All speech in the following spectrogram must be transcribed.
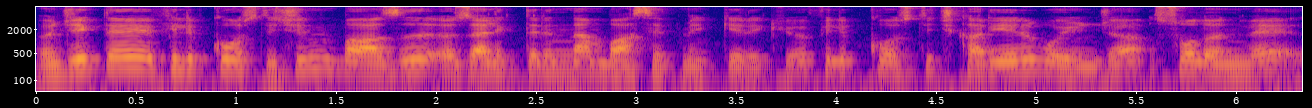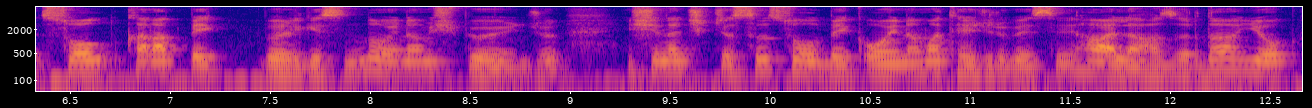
Öncelikle Filip Kostic'in bazı özelliklerinden bahsetmek gerekiyor. Filip Kostic kariyeri boyunca sol ön ve sol kanat bek bölgesinde oynamış bir oyuncu. İşin açıkçası sol bek oynama tecrübesi hala hazırda yok.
